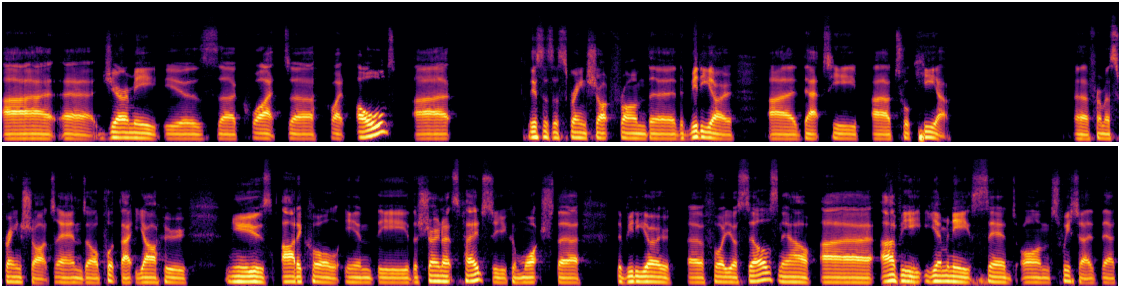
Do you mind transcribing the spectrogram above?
uh, uh, Jeremy is uh, quite uh, quite old. Uh, this is a screenshot from the the video uh, that he took here. from a screenshot, and I'll put that Yahoo News article in the the show notes page, so you can watch the the video uh, for yourselves. Now, uh, Avi Yemini said on Twitter that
